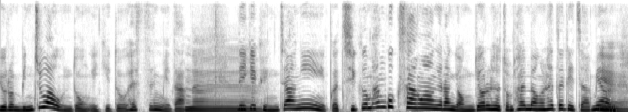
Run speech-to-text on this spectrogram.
유럽 민주화 운동이기도 했습니다. 네. 근데 이게 굉장히 그러니까 지금 한국 상황이랑 연결을 해서 좀 설명을 해드리자면 예.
